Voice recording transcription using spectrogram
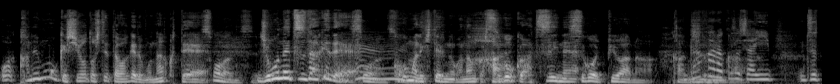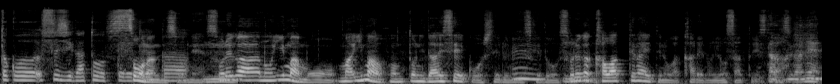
は金儲けしようとしてたわけでもなくてそうなんですよ。情熱だけでそうなんですよ。ここまで来てるのがなんかすごく熱いね、すごいピュアな感じだからこそじゃあいいずっとこう筋が通ってるというか。そうなんですよね、それがあの今も、まあ、今は本当に大成功してるんですけど、それが変わってないっていうのが彼の良さというか。スタンス、がね、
